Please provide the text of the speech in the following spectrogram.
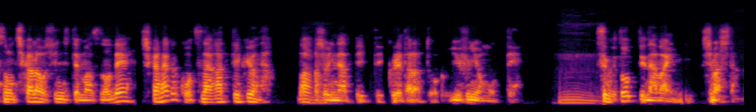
その力を信じてますので、力がこう繋がっていくような場所になっていってくれたらというふうに思って、うん、すぐとっていう名前にしました。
